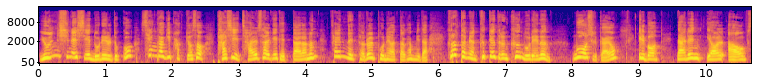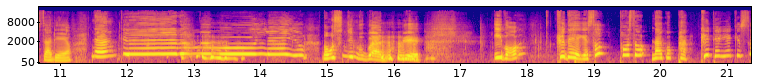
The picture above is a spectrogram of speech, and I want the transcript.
윤신혜 씨의 노래를 듣고 생각이 바뀌어서 다시 잘 살게 됐다라는 팬레터를 보내왔다고 합니다. 그렇다면 그때 들은 그 노래는 무엇일까요? 1번 나는 19살이에요. 난 그런 몰라요. 너무 순진무구한. 예. 2번 그대에게서 벗어나고파 그대에게서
